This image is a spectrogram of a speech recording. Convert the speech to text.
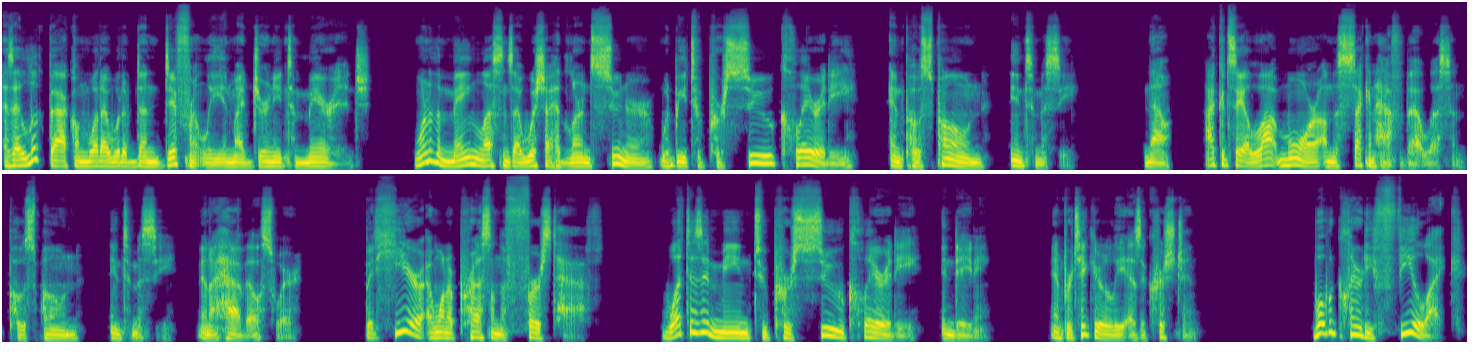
As I look back on what I would have done differently in my journey to marriage, one of the main lessons I wish I had learned sooner would be to pursue clarity and postpone intimacy. Now, I could say a lot more on the second half of that lesson postpone intimacy, and I have elsewhere. But here I want to press on the first half. What does it mean to pursue clarity in dating, and particularly as a Christian? What would clarity feel like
